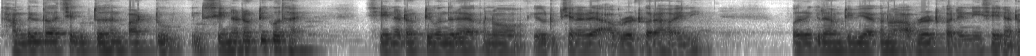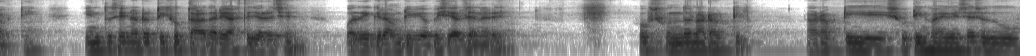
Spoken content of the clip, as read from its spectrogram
থাম্বেল তো আছে গুপ্তধন পার্ট টু কিন্তু সেই নাটকটি কোথায়? সেই নাটকটি বন্ধুরা এখনও ইউটিউব চ্যানেলে আপলোড করা হয়নি। পরিগ্রাম টিভি এখনও আপলোড করেনি সেই নাটকটি। কিন্তু সেই নাটকটি খুব তাড়াতাড়ি আসতে চলেছে পরিগ্রাম টিভি অফিসিয়াল চ্যানেলে খুব সুন্দর নাটকটি। নাটকটি শুটিং হয়ে গেছে, শুধু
